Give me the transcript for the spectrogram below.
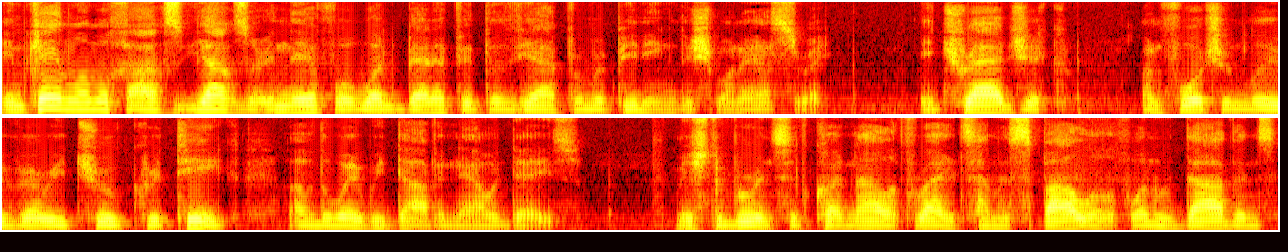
Imkain yachzer, and therefore, what benefit does he have from repeating the Shemona Esrei? A tragic, unfortunately, very true critique of the way we daven nowadays. Mishnah Berurah in Sivkot Aleph writes, Hamispalel, if one who davens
